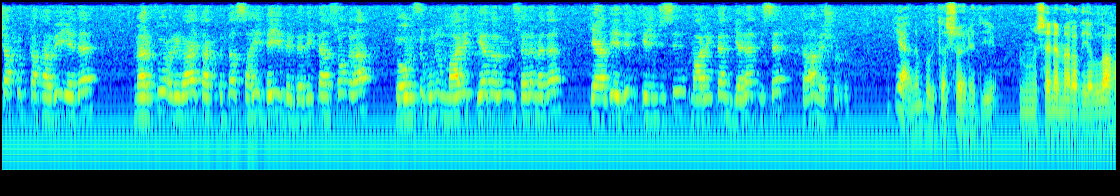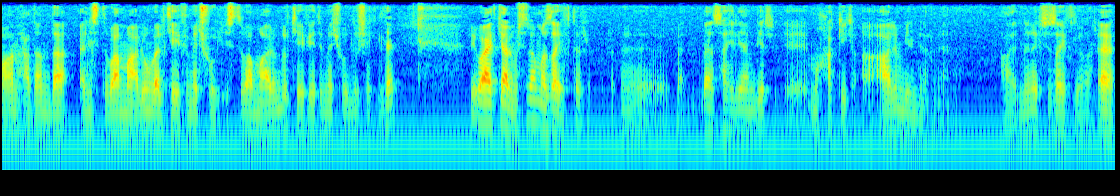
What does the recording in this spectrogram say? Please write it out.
Şahhut Tahaviye'de merfu rivayet hakkında sahih değildir dedikten sonra doğrusu bunun Malik ya da Ümmü Seleme'den geldiğidir. Birincisi Malik'ten gelen ise daha meşhurdur. Yani burada söylediği Ümmü Seleme radıyallahu anhadan da el istiva malum vel keyfi meçhul. İstiva malumdur, keyfiyeti meçhuldür şekilde rivayet gelmiştir ama zayıftır. Ee, ben, ben sahilleyen bir e, muhakkik alim bilmiyorum yani. Alimlerin hepsi zayıflıyorlar. Evet.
